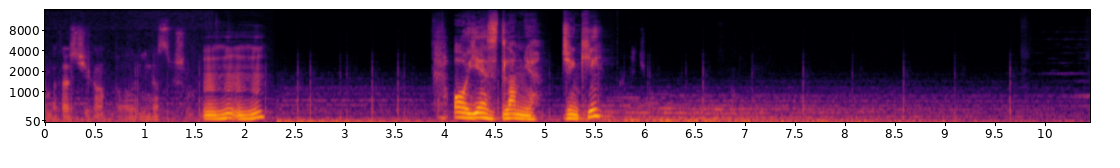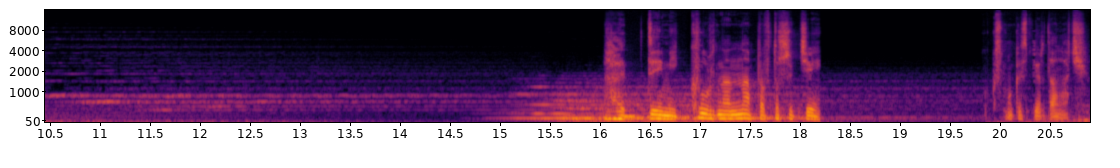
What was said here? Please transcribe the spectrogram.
Chyba teraz cicho, bo oni nas słyszą. Mhm, mhm. O, jest dla mnie. Dzięki. Ale dymi, kurna, napraw to szybciej. Koks mogę spierdalać.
